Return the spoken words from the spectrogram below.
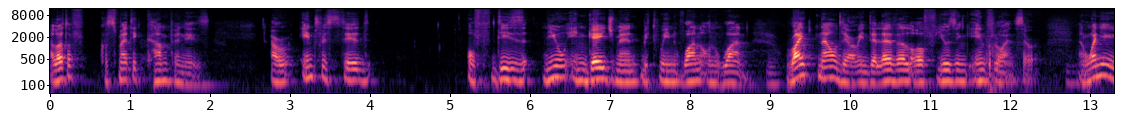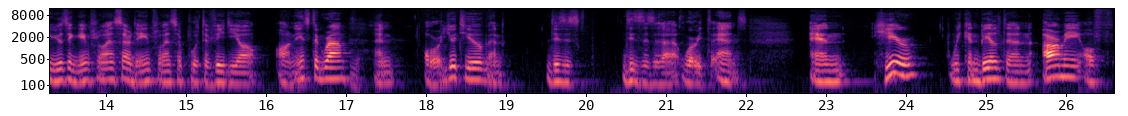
a lot of cosmetic companies are interested of this new engagement between one-on-one. Mm. Right now they are in the level of using influencer. And when you're using influencer, the influencer put a video on Instagram Yes. and or YouTube, and this is this is uh, where it ends. And here we can build an army of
